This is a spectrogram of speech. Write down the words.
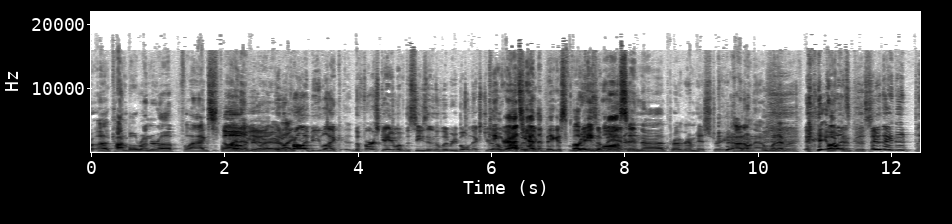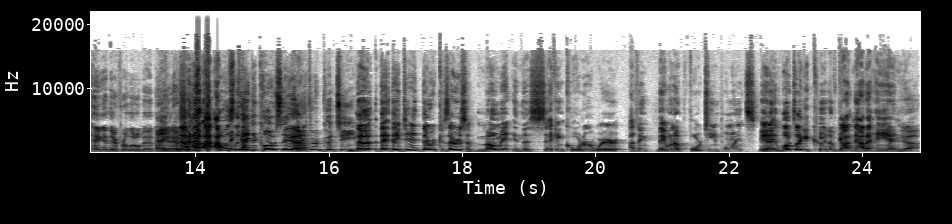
uh, Cotton Bowl runner-up flags flying Oh, everywhere. Yeah. It'll like, probably be like the first game of the season in the Liberty Bowl next year. They'll Congrats! probably, You had the biggest raise fucking a loss banner. in uh, program history. I don't know. Whatever. it Fuck was. Memphis. They, they did hang in there for a little bit. But Hey, yeah, no, No, no, I, I will they say kept they, it close. They, Yeah. they're, they're a good team. No, they, they did. There because there was a moment in the second quarter where I think they went up 14 points, and it looked like it could have gotten out of hand. Yeah.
